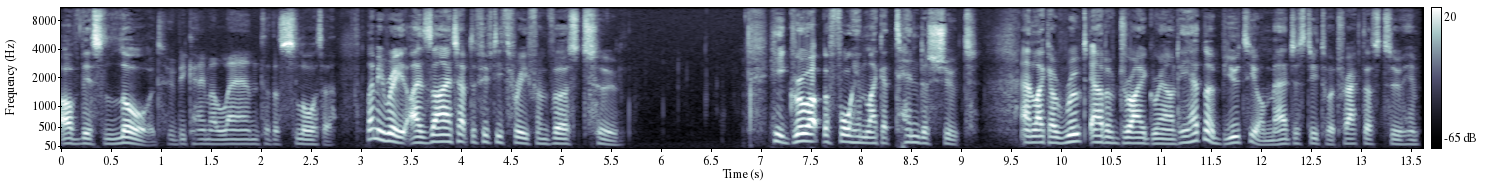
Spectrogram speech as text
of this Lord who became a lamb to the slaughter. Let me read Isaiah chapter 53 from verse 2. He grew up before him like a tender shoot, and like a root out of dry ground. He had no beauty or majesty to attract us to him,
